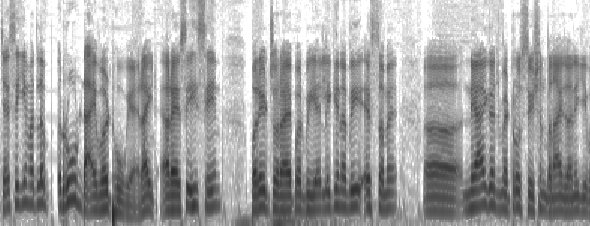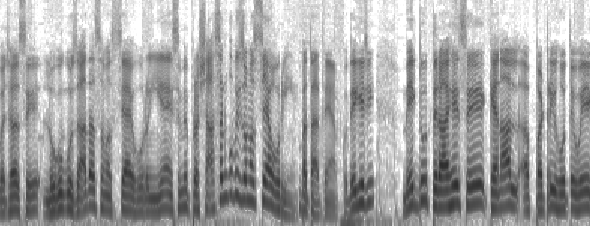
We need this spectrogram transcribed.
जैसे कि मतलब रूट डाइवर्ट हो गया है राइट और ऐसे ही सेम परेड चौराहे पर भी है। लेकिन अभी इस समय न्यायगंज मेट्रो स्टेशन बनाए जाने की वजह से लोगों को ज़्यादा समस्याएँ हो रही हैं। ऐसे में प्रशासन को भी समस्या हो रही हैं। बताते हैं आपको। देखिए जी, मेघदूत तिराहे से कैनाल पटरी होते हुए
